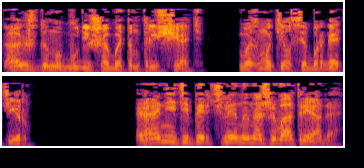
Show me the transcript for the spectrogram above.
каждому будешь об этом трещать?» — возмутился Баргатир. «Они теперь члены нашего отряда»,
